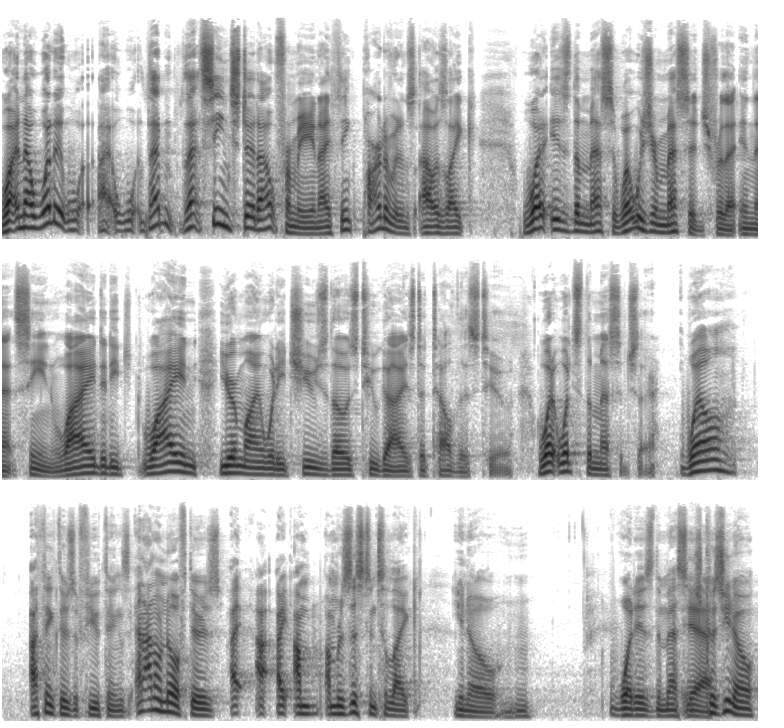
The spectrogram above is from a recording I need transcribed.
Well, now what it I, that that scene stood out for me, and I think part of it is I was like, "What is the message? What was your message for that in that scene? Why did he? Why in your mind would he choose those two guys to tell this to? What What's the message there? Well, I think there's a few things, and I don't know if there's. I, I I- I'm I'm resistant to like you know, what is the message? Yeah. Because you know,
